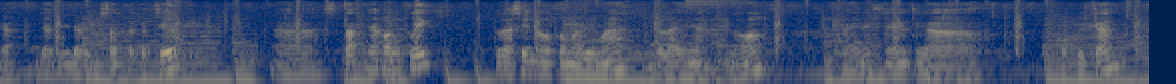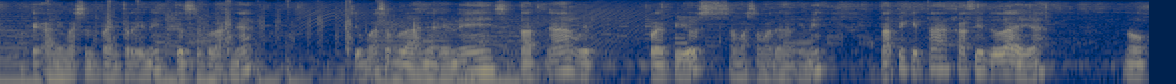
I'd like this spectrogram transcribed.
Ya jadi dari besar ke kecil. Uh, startnya on click durasi 0,5 delaynya 0 nah ini saya tinggal kopikan pakai animation painter ini ke sebelahnya. Cuma sebelahnya ini startnya with previous sama-sama dengan ini tapi kita kasih delay ya 0,5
